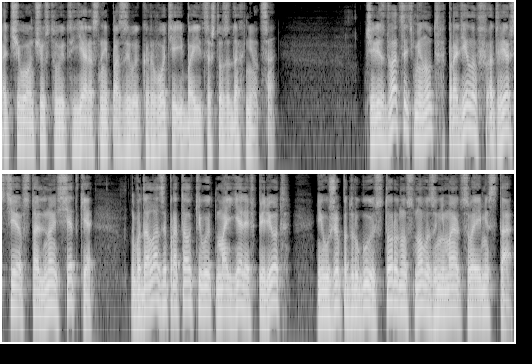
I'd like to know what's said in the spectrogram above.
отчего он чувствует яростные позывы к рвоте и боится, что задохнется. Через 20 минут, проделав отверстие в стальной сетке, водолазы проталкивают Майяля вперед и уже по другую сторону снова занимают свои места.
